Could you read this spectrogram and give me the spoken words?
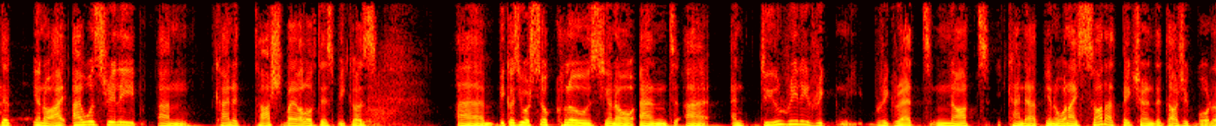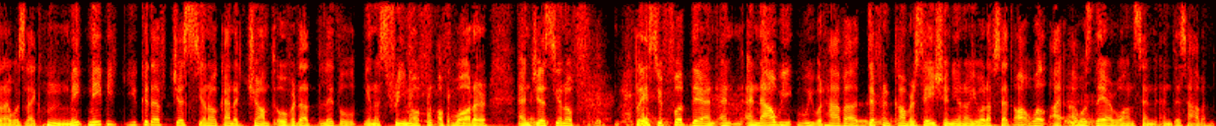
that, you know, I, I was really, um, kind of touched by all of this because um, because you were so close, you know, and, uh, and do you really re- regret not kind of, you know, when I saw that picture in the Tajik border, I was like, hmm, may- maybe you could have just, you know, kind of jumped over that little, you know, stream of, of water and just, you know, f- placed your foot there. And, and, and now we, we would have a different conversation. You know, you would have said, oh, well, I, I was there once and, and this happened.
